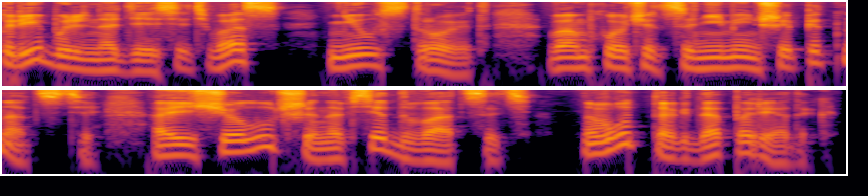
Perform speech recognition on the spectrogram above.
прибыль на десять вас не устроит. Вам хочется не меньше пятнадцати, а еще лучше на все двадцать. Вот тогда порядок.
